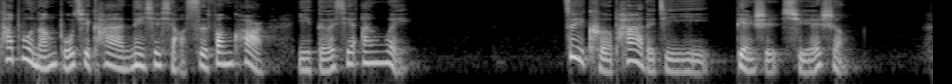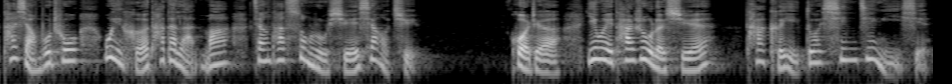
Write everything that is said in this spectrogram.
他不能不去看那些小四方块。以得些安慰。最可怕的记忆便是学生，他想不出为何他的懒妈将他送入学校去，或者因为他入了学，他可以多心静一些。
